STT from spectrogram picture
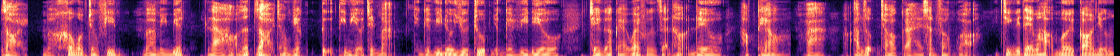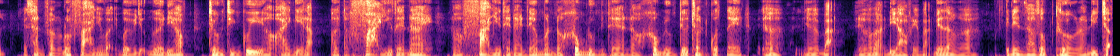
giỏi mà không học trường phim mà mình biết là họ rất giỏi trong việc tự tìm hiểu trên mạng những cái video youtube những cái video trên các cái web hướng dẫn họ đều học theo và họ áp dụng cho cái sản phẩm của họ. Chính vì thế mà họ mới có những cái sản phẩm đột phá như vậy. Bởi vì những người đi học trường chính quy họ hay nghĩ là ơi nó phải như thế này nó phải như thế này. Nếu mà nó không đúng như thế nó không đúng tiêu chuẩn quốc tế. À, nhưng mà bạn nếu các bạn đi học thì bạn biết rằng là cái nền giáo dục thường nó đi chậm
